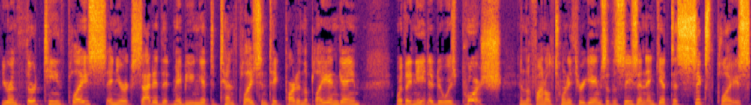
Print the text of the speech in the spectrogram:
You're in 13th place, and you're excited that maybe you can get to 10th place and take part in the play-in game. What they need to do is push in the final 23 games of the season and get to sixth place,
